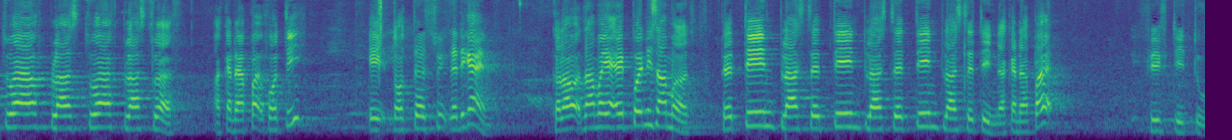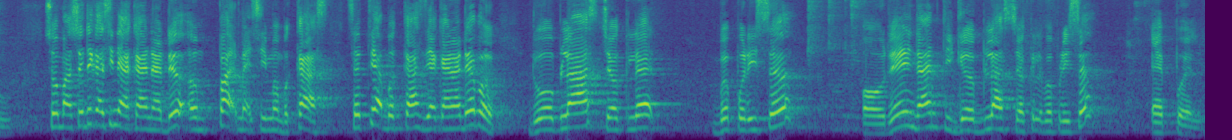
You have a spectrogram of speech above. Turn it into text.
12 plus 12 plus 12 akan dapat 40 8 total sweet tadi kan kalau tambah yang apple ni sama. 13 plus 13 plus 13 plus 13 akan dapat 52 so maksudnya kat sini akan ada 4 maksimum bekas. Setiap bekas dia akan ada apa? 12 coklat berperisa orange dan 13 coklat berperisa apple.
